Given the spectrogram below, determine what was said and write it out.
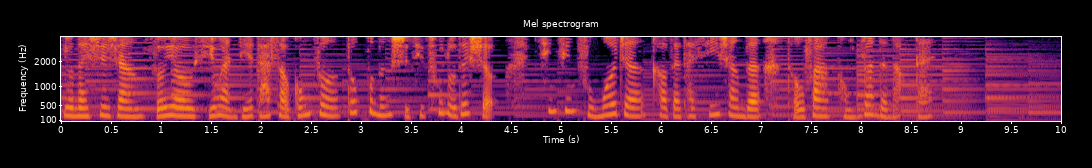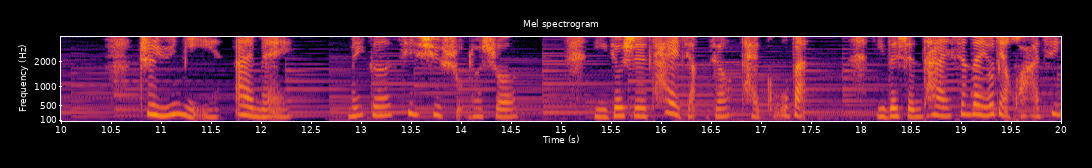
用那世上所有洗碗碟、打扫工作都不能使其粗鲁的手，轻轻抚摸着靠在他膝上的头发蓬乱的脑袋。至于你，爱美，梅格继续数落说：“你就是太讲究、太古板，你的神态现在有点滑稽。”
